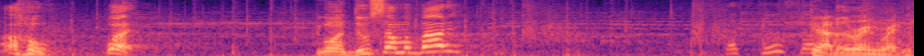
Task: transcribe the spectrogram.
Oh, what? You want to do something about it? Let's do so. Get out of the ring, Raymond.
